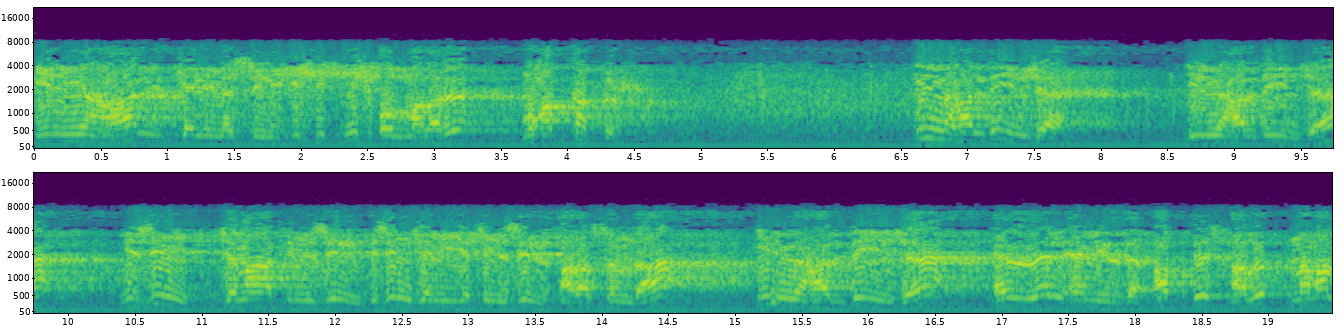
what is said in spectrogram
ilmihal kelimesini işitmiş olmaları muhakkaktır. İlmihal deyince, ilmihal deyince bizim cemaatimizin, bizim cemiyetimizin arasında ilmihal deyince evvel emirde abdest alıp namaz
